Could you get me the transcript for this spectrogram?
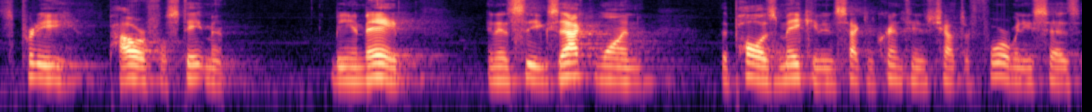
It's a pretty powerful statement being made, and it's the exact one that Paul is making in 2 Corinthians chapter 4 when he says,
